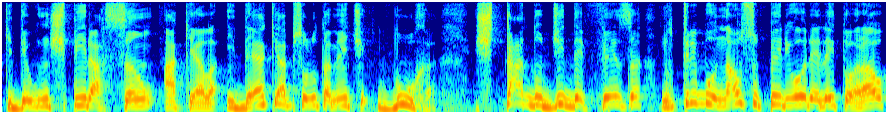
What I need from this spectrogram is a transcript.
que deu inspiração àquela ideia que é absolutamente burra. Estado de defesa no Tribunal Superior Eleitoral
